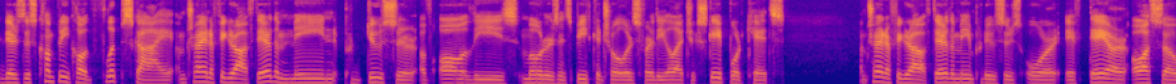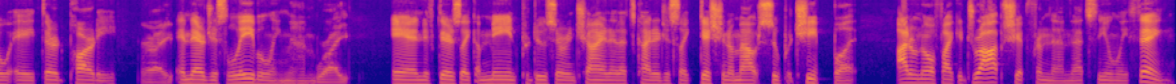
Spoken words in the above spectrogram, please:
there's this company called FlipSky. I'm trying to figure out if they're the main producer of all mm. these motors and speed controllers for the electric skateboard kits. I'm trying to figure out if they're the main producers or if they are also a third party Right. and they're just labeling them. Right. And if there's like a main producer in China that's kind of just like dishing them out super cheap, but I don't know if I could drop ship from them. That's the only thing.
